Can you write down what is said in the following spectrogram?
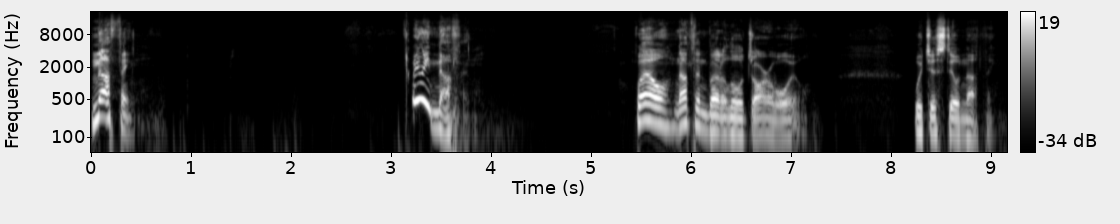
Nothing. What do you mean nothing? Well, nothing but a little jar of oil, which is still nothing.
